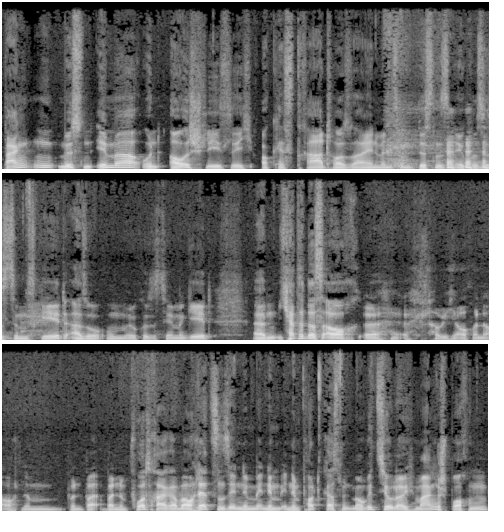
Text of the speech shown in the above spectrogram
Banken müssen immer und ausschließlich Orchestrator sein, wenn es um Business Ecosystems geht, also um Ökosysteme geht. Ähm, ich hatte das auch, äh, glaube ich, auch in auch einem, bei, bei, einem Vortrag, aber auch letztens in dem, in dem, in dem Podcast mit Maurizio, glaube ich, mal angesprochen,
